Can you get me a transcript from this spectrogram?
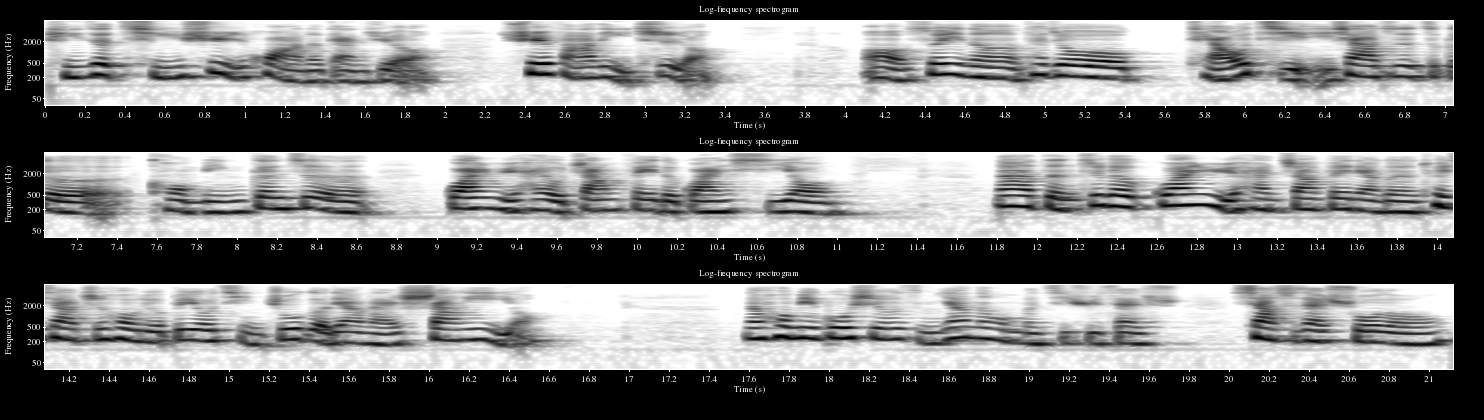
凭着情绪化的感觉哦，缺乏理智哦，哦，所以呢，他就调解一下这这个孔明跟这关羽还有张飞的关系哦。那等这个关羽和张飞两个人退下之后，刘备又请诸葛亮来商议哦。那后面故事又怎么样呢？我们继续再下次再说喽。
